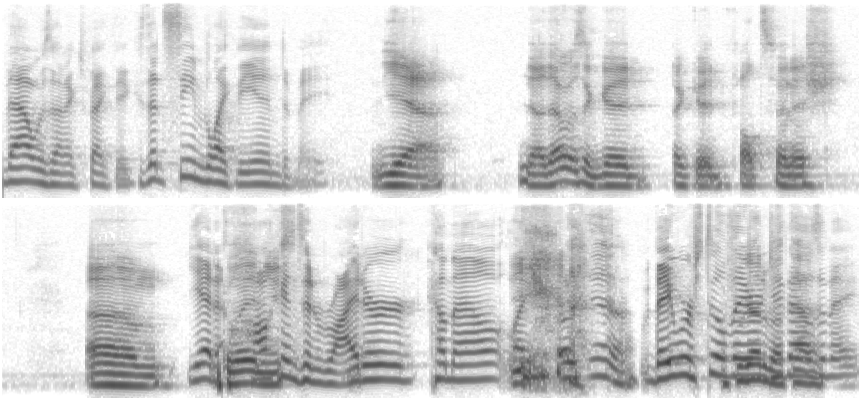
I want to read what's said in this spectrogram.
that was unexpected because that seemed like the end to me. Yeah. No, that was a good a good false finish. Um You had Glenn, you Hawkins and Ryder come out, like Yeah. yeah they were still I there in forgot about that. 2008.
